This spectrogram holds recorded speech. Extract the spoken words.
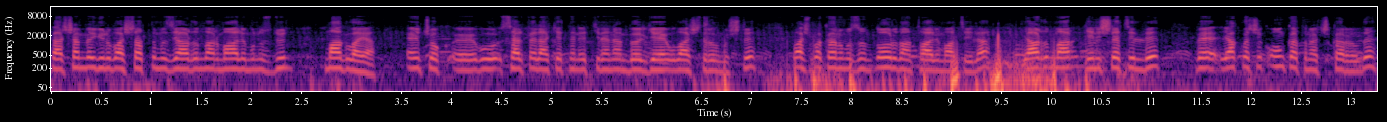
Perşembe günü başlattığımız yardımlar malumunuz dün Magla'ya en çok e, bu sel felaketinden etkilenen bölgeye ulaştırılmıştı. Başbakanımızın doğrudan talimatıyla yardımlar genişletildi ve yaklaşık 10 katına çıkarıldı.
